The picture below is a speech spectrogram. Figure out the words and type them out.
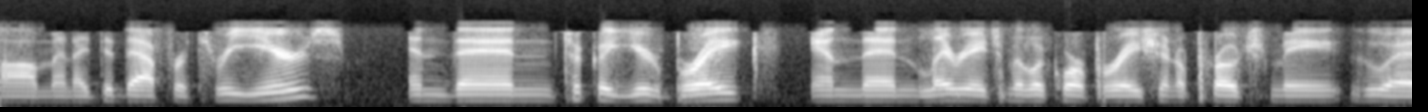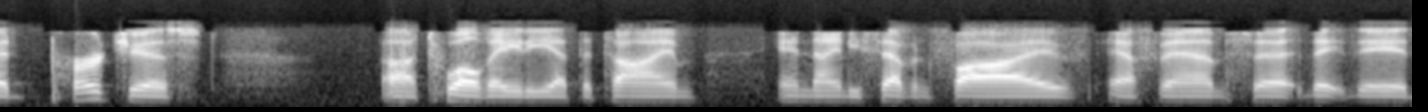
um, and I did that for three years, and then took a year break, and then Larry H. Miller Corporation approached me, who had purchased uh, 1280 at the time and 97.5 FM. So they they had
